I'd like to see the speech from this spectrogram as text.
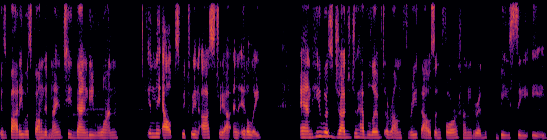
His body was found in 1991 in the Alps between Austria and Italy. And he was judged to have lived around 3,400 BCE.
